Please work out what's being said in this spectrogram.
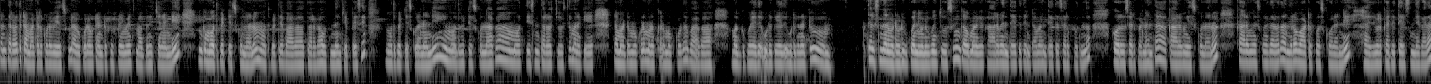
అండ్ తర్వాత టమాటాలు కూడా వేసుకుని అవి కూడా ఒక టెన్ టు ఫిఫ్టీన్ మినిట్స్ మగ్గనిచ్చానండి. ఇంకా మూత పెట్టేసుకున్నాను. మూత పెడితే బాగా త్వరగా అవుతుందని చెప్పేసి మూత పెట్టేసుకున్నానండి. మూత పెట్టేసుకున్నాక మూత తీసిన తర్వాత చూస్తే మనకి టమాటా ముక్కలు మునక్కాడ ముక్క కూడా బాగా మగ్గిపోయేది ఉడికేది ఉడికినట్టు తెలిసిందనమాట. ఉడికిపోయి ఉడికిపోయిన చూసి ఇంకా మనకి కారం ఎంతైతే తింటామో ఎంతైతే సరిపోతుందో కూరకు సరిపడినంత కారం వేసుకున్నాను. కారం వేసుకున్న తర్వాత అందులో వాటర్ పోసుకోవాలండి. యాజువల్ కర్రీ తెలిసిందే కదా.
